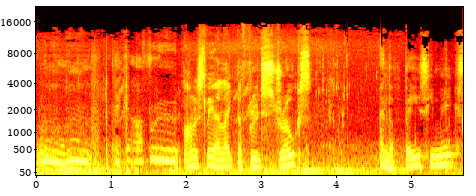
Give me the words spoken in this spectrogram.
Mm, mm, mm. Fruit. Honestly, I like the fruit strokes and the face he makes.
